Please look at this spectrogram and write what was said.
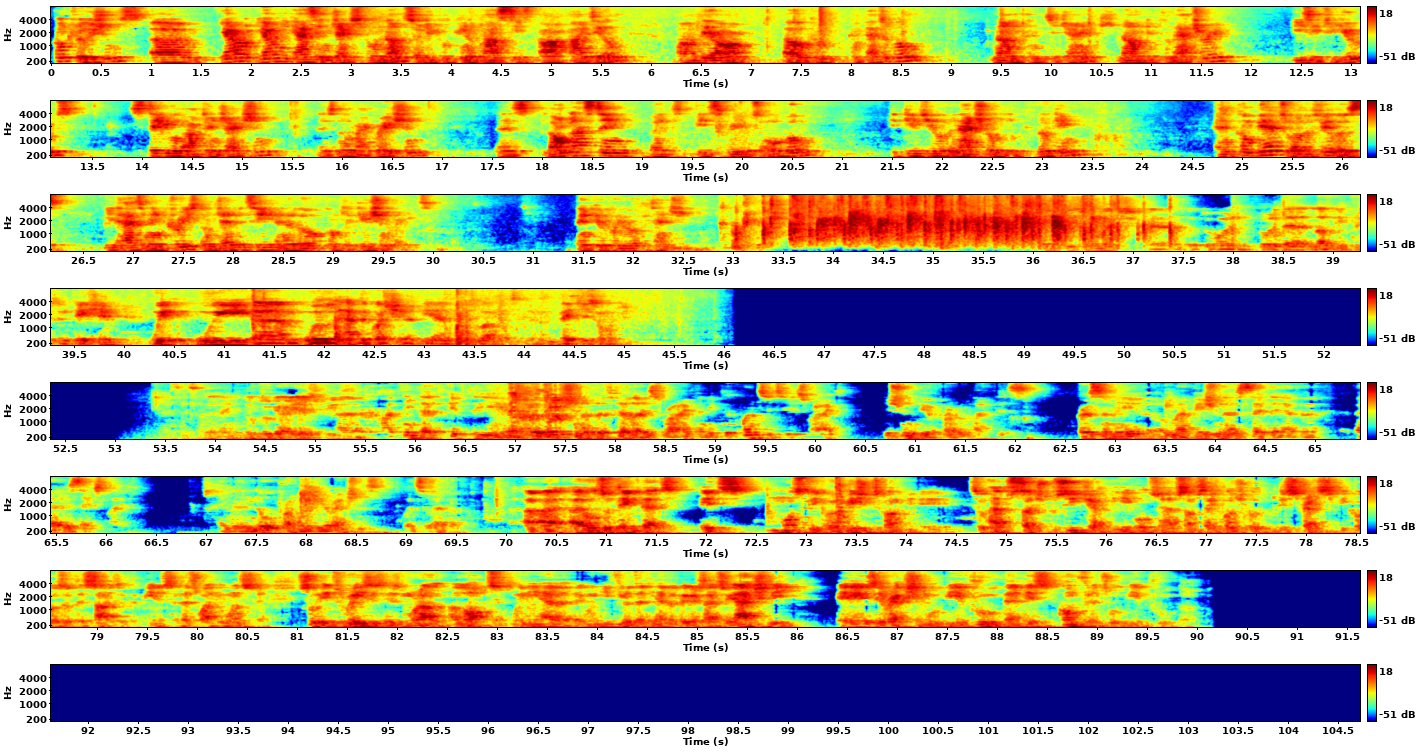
Conclusions. Um, hyaluronic acid injections for non-surgical penoplasties are ideal. Uh, they are biocompatible, non-antigenic, non-inflammatory, easy to use, stable after injection, there's no migration, there's long-lasting, but it's reabsorbable, it gives you a natural look looking, and compared to other fillers, it has an increased longevity and a low complication rate. Thank you for your attention. Presentation. We, we um, will have the question at the end as well. Thank you so much. Dr. Gary, yes, please. Uh, I think that if the uh, location of the filler is right and if the quantity is right, there shouldn't be a problem like this. Personally, all my patients have said they have a better sex life and uh, no problem with erections whatsoever. I, I also think that it's mostly for a patient to have such procedure, he also has some psychological distress because of the size of the penis, and that's why he wants to. So it raises his morale a lot when he have when he feels that he have a bigger size. So actually, uh, his erection will be improved and his confidence will be improved.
